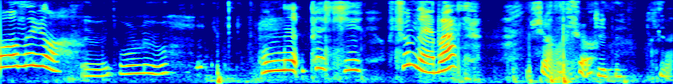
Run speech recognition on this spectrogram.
Oluyor. Evet horluyor. Ne, peki şu ne bak? Şu şu. Kedi. Kedi.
